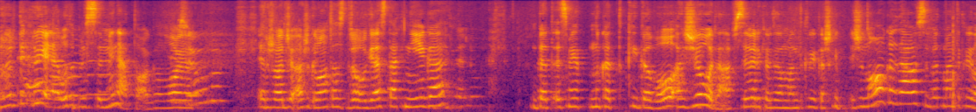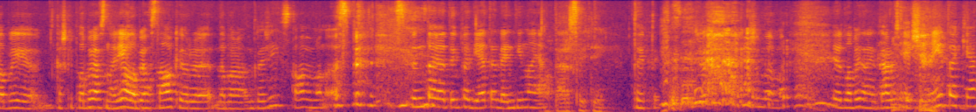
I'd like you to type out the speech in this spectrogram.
nu, ir tikrai jie būtų prisiminę to, galvoju. Ir žodžiu, aš gavau tos draugės tą knygą. Bet esmė, nu, kad kai gavau, aš žiauriai apsiverkiau, ten man tikrai kažkaip žinojau, kad gausiu, bet man tikrai labai, kažkaip labai jos norėjau, labai jos laukiu ir dabar gražiai stovi mano sp- spintoje, tai padėta lentynoje. Perskaitai. Taip, taip. Žinoma. Ir labai ten gražus piešiniai tokie.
